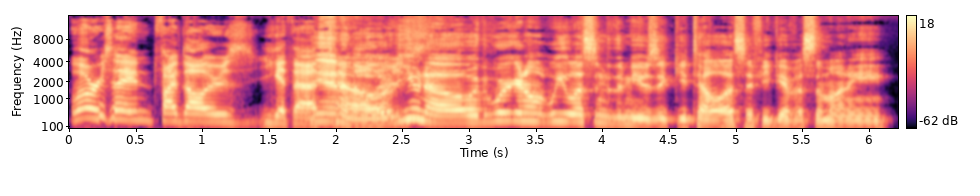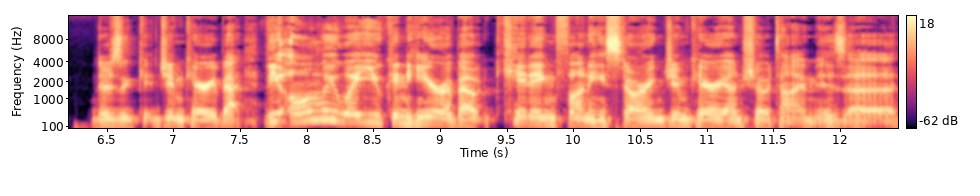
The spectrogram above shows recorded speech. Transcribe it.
what were we saying? Five dollars, you get that. you know, $10. you know, we're gonna we listen to the music. You tell us if you give us the money. There's a Jim Carrey back. The only way you can hear about Kidding Funny starring Jim Carrey on Showtime is uh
